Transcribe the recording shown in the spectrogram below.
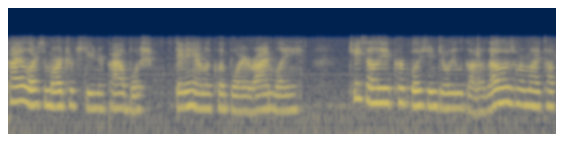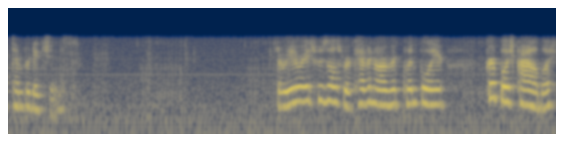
Kyle Larson, Martin Truex Jr., Kyle Busch, Denny Hamlin, Clint Bowyer, Ryan Blaney, Chase Elliott, Kurt Busch, and Joey Logano. Those were my top 10 predictions. The real race results were Kevin Harvick, Clint Bowyer, Kurt Busch, Kyle Busch,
